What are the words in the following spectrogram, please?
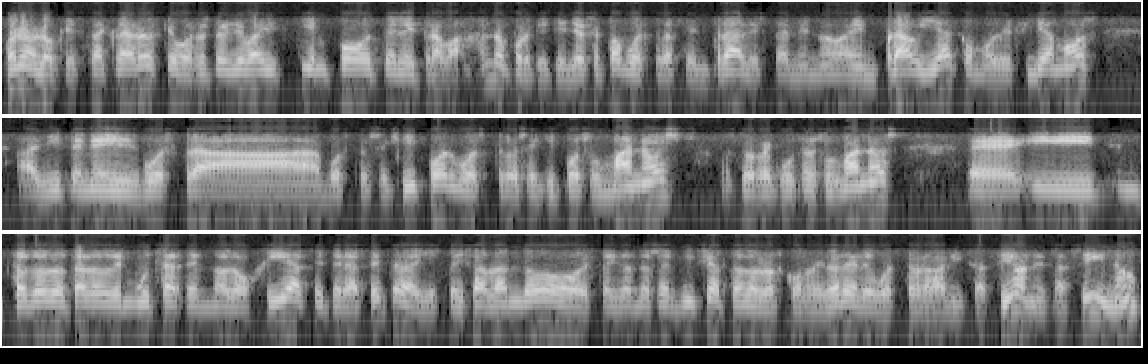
Bueno, lo que está claro es que vosotros lleváis tiempo teletrabajando, porque que yo sepa, vuestra central está en, en Pravia, como decíamos, allí tenéis vuestra, vuestros equipos, vuestros equipos humanos, vuestros recursos humanos, eh, y todo dotado de mucha tecnología, etcétera, etcétera, y estáis hablando, estáis dando servicio a todos los corredores de vuestra organización, es así, ¿no?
